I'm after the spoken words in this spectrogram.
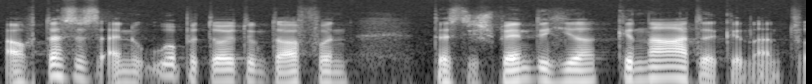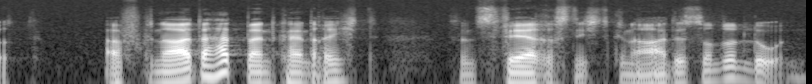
Auch das ist eine Urbedeutung davon, dass die Spende hier Gnade genannt wird. Auf Gnade hat man kein Recht, sonst wäre es nicht Gnade, sondern Lohn.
